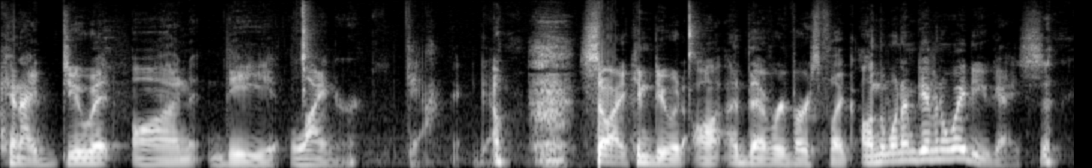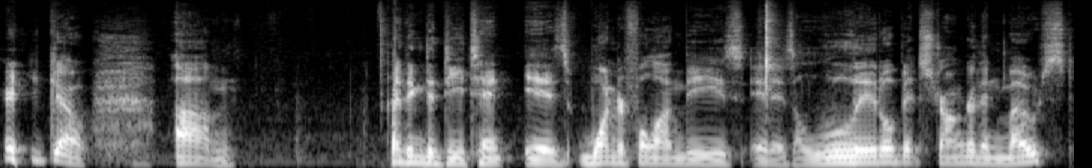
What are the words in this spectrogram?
Can I do it on the liner? Yeah, there you go. So I can do it on the reverse flick on the one I'm giving away to you guys. there you go. Um, I think the detent is wonderful on these. It is a little bit stronger than most,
